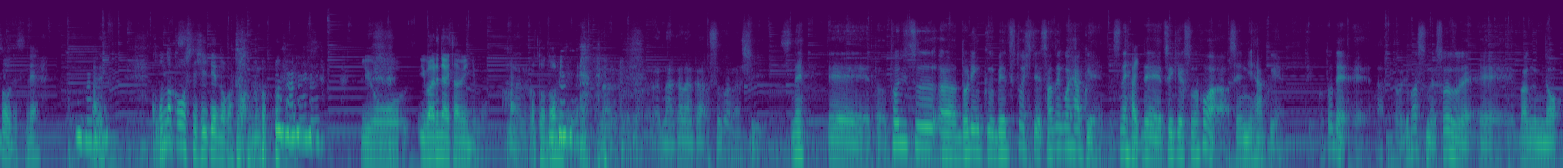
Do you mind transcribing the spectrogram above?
そうですね。はい、こんな顔して弾い。てんのかと言われない。ためにも、はい、音のみで、ね。なるほど。なかなか素晴らしい。ですね。えっ、ー、と当日あドリンク別として3500円ですね。はい、でツイキャスの方は1200円ことで、えー、なっておりますので、それぞれ、えー、番組の、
